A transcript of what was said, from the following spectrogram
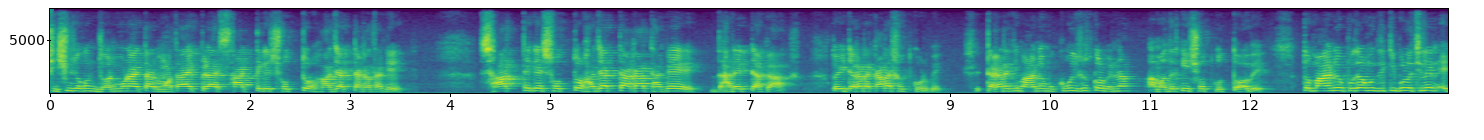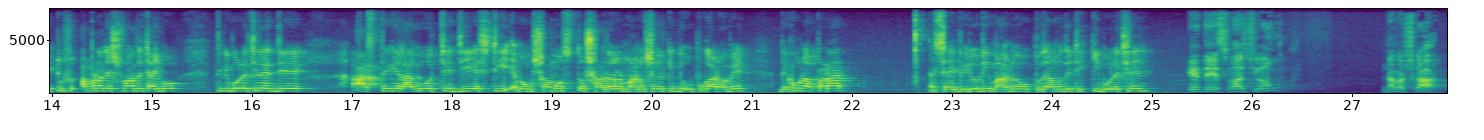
শিশু যখন জন্ম নেয় তার মাথায় প্রায় ষাট থেকে সত্তর হাজার টাকা থাকে। ষাট থেকে সত্তর হাজার টাকা থাকে ধারের টাকা। তো এই টাকাটা কারা শোধ করবে? টাকাটা কি মাননীয় মুখ্যমন্ত্রী শোধ করবেন? না আমাদেরকেই শোধ করতে হবে। তো মাননীয় প্রধানমন্ত্রী কী বলেছিলেন? একটু আপনাদের শোনাতে চাইব। তিনি বলেছিলেন যে আজ থেকে লাগু হচ্ছে জিএসটি এবং সমস্ত সাধারণ মানুষের কিন্তু উপকার হবে। দেখুন আপনারা সেই ভিডিওটি মাননীয় প্রধানমন্ত্রী ঠিক কী বলেছিলেন? দেশবাসীয় নমস্কার।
